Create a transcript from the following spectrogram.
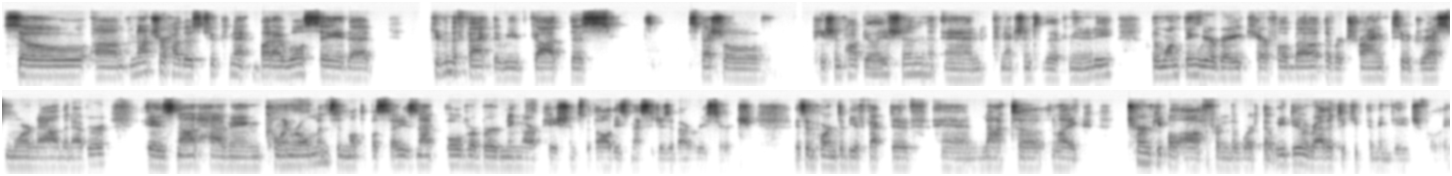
So um, I'm not sure how those two connect, but I will say that given the fact that we've got this special patient population and connection to the community. The one thing we are very careful about that we're trying to address more now than ever is not having co-enrollments in multiple studies, not overburdening our patients with all these messages about research. It's important to be effective and not to like turn people off from the work that we do, rather to keep them engaged fully.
